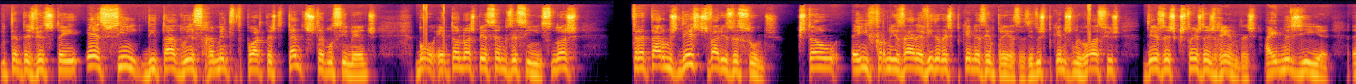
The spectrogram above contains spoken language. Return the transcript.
que tantas vezes têm, é sim, ditado o encerramento de portas de tantos estabelecimentos. Bom, então nós pensamos assim: se nós tratarmos destes vários assuntos que estão a infernizar a vida das pequenas empresas e dos pequenos negócios, desde as questões das rendas, à energia, a,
